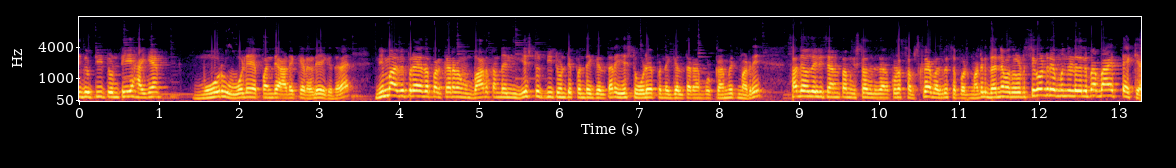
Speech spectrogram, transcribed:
ಐದು ಟಿ ಟ್ವೆಂಟಿ ಹಾಗೆ ಮೂರು ಓಡೆ ಪಂದ್ಯ ಆಡಕ್ಕೆ ರೆಡಿ ಆಗಿದ್ದಾರೆ. ನಿಮ್ಮ ಅಭಿಪ್ರಾಯದ ಪ್ರಕಾರ ನಮ್ಮ ಭಾರತ ತಂಡ ಇಲ್ಲಿ ಎಷ್ಟು ಟಿ ಟ್ವೆಂಟಿ ಪಂದ್ಯ ಗೆಲ್ತಾರೆ, ಎಷ್ಟು ಓಡೆ ಪಂದ್ಯ ಗೆಲ್ತಾರೆ ಅಂತ ಕಮೆಂಟ್ ಮಾಡಿ ಈ ಚಾನಲ್ ತಮಗೆ ಇಷ್ಟ ಆದ್ರೆ ಕೂಡ ಸಬ್ಸ್ಕ್ರೈಬ್ ಆಗಿ ಸಪೋರ್ಟ್ ಮಾಡಿ ಧನ್ಯವಾದಗಳು. ಸಿಗೋಣ್ರಿ ಮುಂದಿನ ಬಾಯ್ ಟೇಕ್ ಕೇರ್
